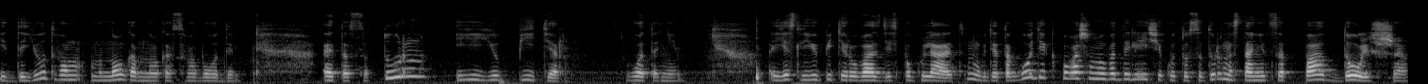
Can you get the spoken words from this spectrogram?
и дают вам много-много свободы. Это Сатурн и Юпитер. Вот они. Если Юпитер у вас здесь погуляет, ну, где-то годик по вашему водолейчику, то Сатурн останется подольше.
